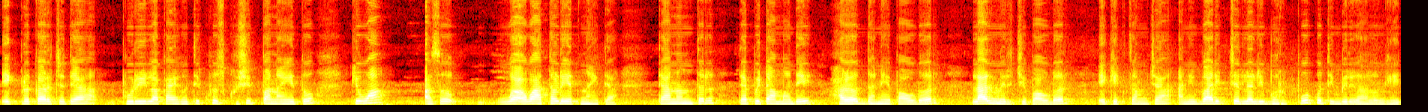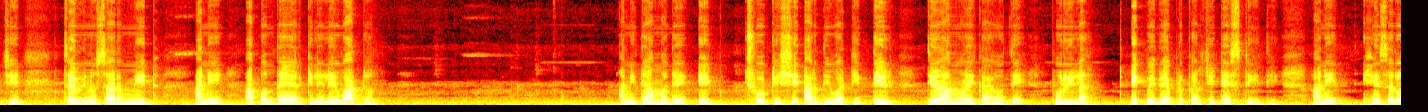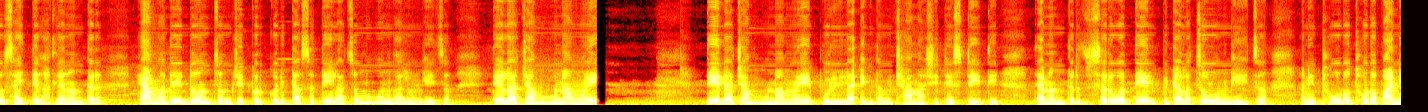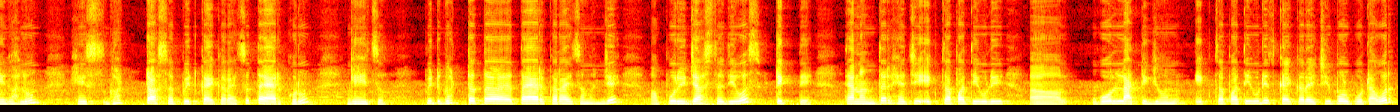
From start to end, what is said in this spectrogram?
एक प्रकारच्या त्या पुरीला काय होते? खुसखुशीतपणा येतो किंवा असं वा वातड येत नाही त्या. त्यानंतर त्या पिठामध्ये हळद धने पावडर लाल मिरची पावडर एक एक चमचा आणि बारीक चिरलेली भरपूर कोथिंबीर घालून घ्यायची. चवीनुसार मीठ आणि आपण तयार केलेले वाटण. आणि त्यामध्ये एक छोटीशी अर्धी वाटी तीळ. तिळामुळे काय होते? पुरीला एक वेगळ्या प्रकारची टेस्ट येते. आणि हे सर्व साहित्य घातल्यानंतर ह्यामध्ये दोन चमचे कडकडीत असं तेलाचं मोहन घालून घ्यायचं. तेलाच्या मोहनामुळे तेलाच्या मोहनामुळे पुरीला एकदम छान अशी टेस्ट येते. त्यानंतर सर्व तेल पिठाला चोळून घ्यायचं आणि थोडं थोडं पाणी घालून हे घट्ट असं पीठ काय करायचं तयार करून घ्यायचं. पीठ घट्ट त तयार करायचं म्हणजे पुरी जास्त दिवस टिकते. त्यानंतर ह्याची एक चपाती एवढी गोल लाटी घेऊन एक चपाती एवढीच काय करायची पोळपोटावर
